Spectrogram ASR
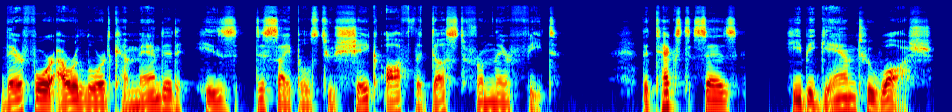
Therefore, our Lord commanded his disciples to shake off the dust from their feet. The text says, He began to wash,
